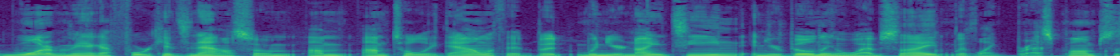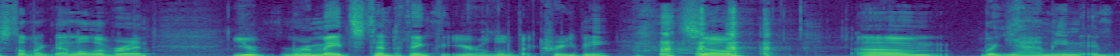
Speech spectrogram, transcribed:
one of them. I mean, I got four kids now, so I'm, I'm I'm totally down with it. But when you're 19 and you're building a website with like breast pumps and stuff like that all over it, your roommates tend to think that you're a little bit creepy. So. Um, but yeah, I mean,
